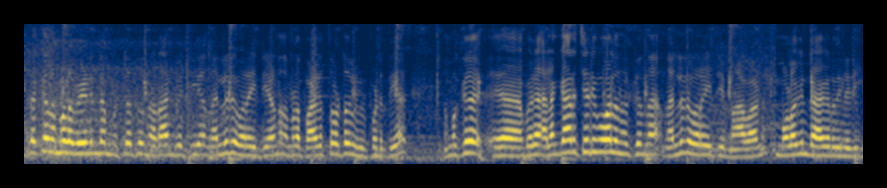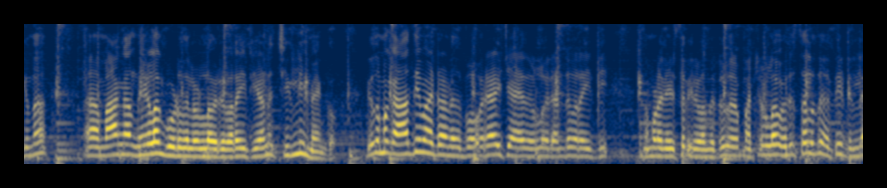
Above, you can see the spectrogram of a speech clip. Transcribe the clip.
ഇതൊക്കെ നമ്മുടെ വീടിന്റെ മുറ്റത്ത് നടാൻ പറ്റിയ നല്ലൊരു വെറൈറ്റിയാണ്. നമ്മുടെ പഴത്തോട്ടത്തിൽ ഉൾപ്പെടുത്തിയാൽ നമുക്ക് ഒരു അലങ്കാര ചെടി പോലെ നിൽക്കുന്ന നല്ലൊരു വെറൈറ്റി മാവാണ്. മുളകിന്റെ ആകൃതിയിലിരിക്കുന്ന മാങ്ങ നീളം കൂടുതലുള്ള ഒരു വെറൈറ്റിയാണ് ചില്ലി മാങ്കോ ഇത് നമുക്ക് ആദ്യമായിട്ടാണ് ഇപ്പോൾ ഒരാഴ്ച ആയതുള്ളൂ രണ്ട് വെറൈറ്റി നമ്മുടെ നഴ്സറിയിൽ വന്നിട്ട് മറ്റുള്ള ഒരു സ്ഥലത്തും എത്തിയിട്ടില്ല.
